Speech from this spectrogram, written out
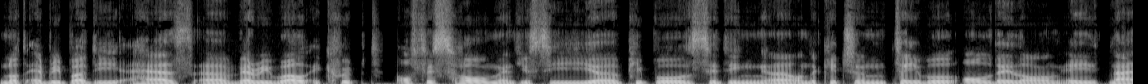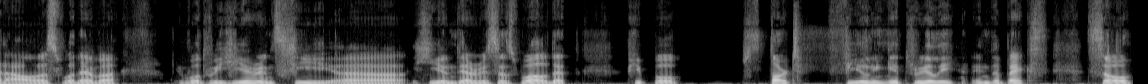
not everybody has a very well equipped office home, and you see uh, people sitting uh, on the kitchen table all day long, eight nine hours, whatever. What we hear and see uh, here and there is as well that people start feeling it really in the backs. So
